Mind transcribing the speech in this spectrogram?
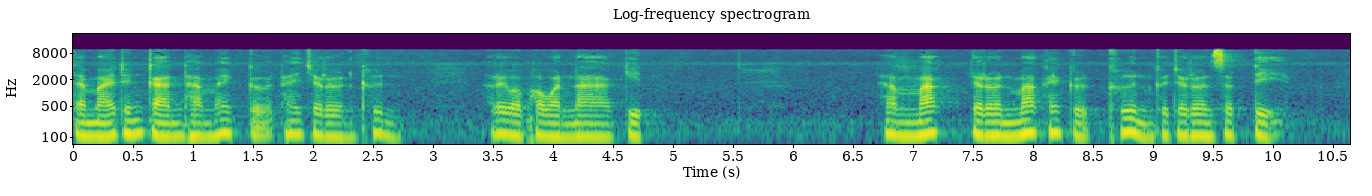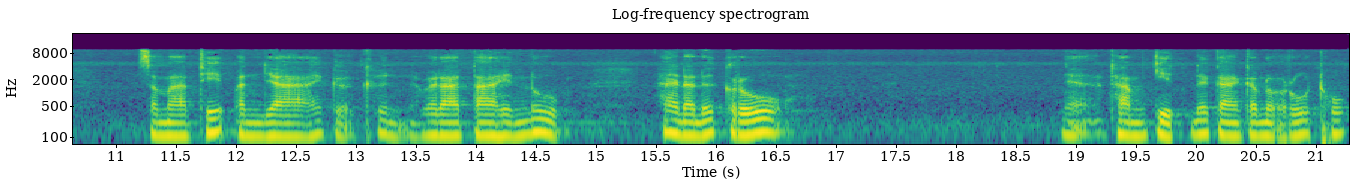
แต่หมายถึงการทำให้เกิดให้เจริญขึ้น เรียกว่าภาวนากิจทำมรรคเจริญมรรคให้เกิดขึ้น คือเจริญสติ สมาธิปัญญาให้เกิดขึ้น เวลาตาเห็นรูป ให้ระลึกรู้เนี่ยทำกิจด้วยการกำหนดรู้ทุก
